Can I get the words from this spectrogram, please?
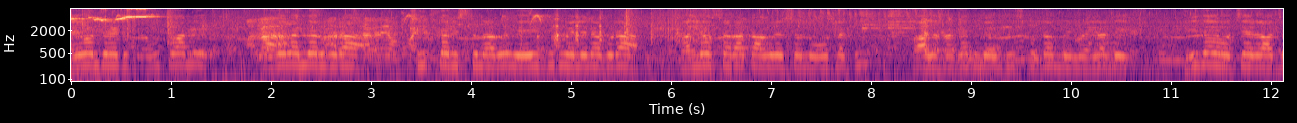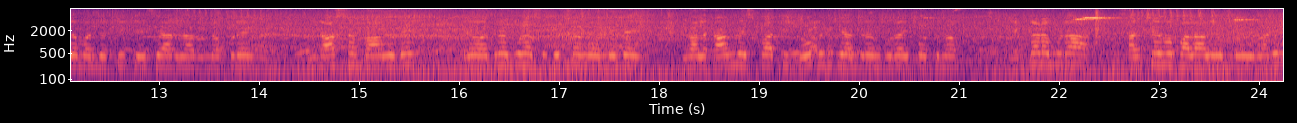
రేవంత్ రెడ్డి ప్రభుత్వాన్ని ప్రజలందరూ కూడా చీత్కరిస్తున్నారు. ఏ ఇంటికి వెళ్ళినా కూడా మళ్ళీ వస్తారా కాంగ్రెస్ వాళ్ళు ఓట్లకి? వాళ్ళ సంగతి మేము చూసుకుంటాం మీరు వెళ్ళండి. మీదే వచ్చేది రాజ్యం అని చెప్పి కేసీఆర్ గారు ఉన్నప్పుడే ఈ రాష్ట్రం బాగుండే. మేమందరం కూడా సుభిక్షంగా ఉండిండే. ఇవాళ కాంగ్రెస్ పార్టీ దోపిడీకి అందరం గురైపోతున్నాం. ఎక్కడ కూడా సంక్షేమ ఫలాలు లేవు కానీ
